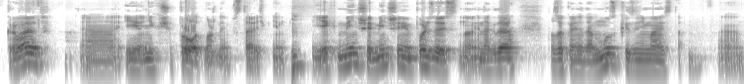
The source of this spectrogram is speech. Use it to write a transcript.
покрывают, а, и у них еще провод можно им поставить к ним. Я их меньше, меньше ими пользуюсь, но иногда, поскольку я там музыкой занимаюсь, там, а,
